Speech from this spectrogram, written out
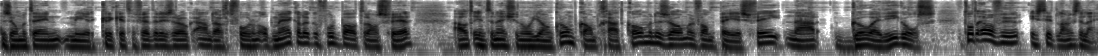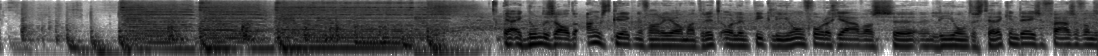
Zometeen meer cricket. Verder is er ook aandacht voor een opmerkelijke voetbaltransfer. Oud-international Jan Kromkamp gaat komende zomer van PSV naar Go Ahead Eagles. Tot 11 uur is dit langs de lijn. Ja, ik noemde ze al de angstgekner van Real Madrid. Olympique Lyon. Vorig jaar was uh, Lyon te sterk in deze fase van de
